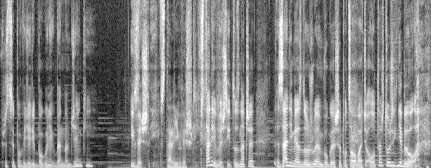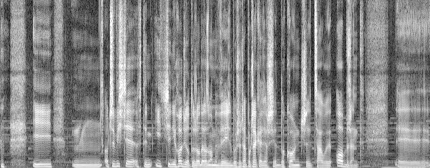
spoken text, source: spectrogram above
Wszyscy powiedzieli Bogu niech będą dzięki i wyszli. Wstali i wyszli. Wstali i wyszli. To znaczy, zanim ja zdążyłem w ogóle jeszcze pocałować ołtarz, to już ich nie było. I mm, oczywiście w tym idźcie nie chodzi o to, że od razu mamy wyjść, bo jeszcze trzeba poczekać, aż się dokończy cały obrzęd. Yy,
